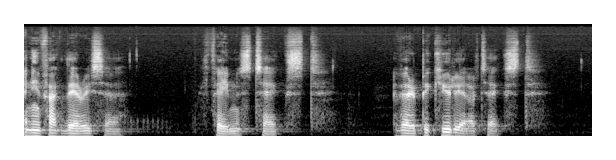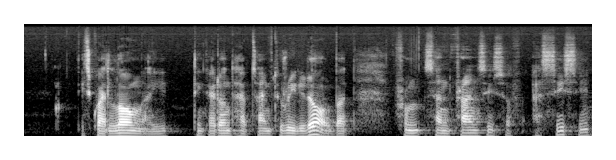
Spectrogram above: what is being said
And in fact, there is a famous text, a very peculiar text. It's quite long, I think I don't have time to read it all, but from St. Francis of Assisi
